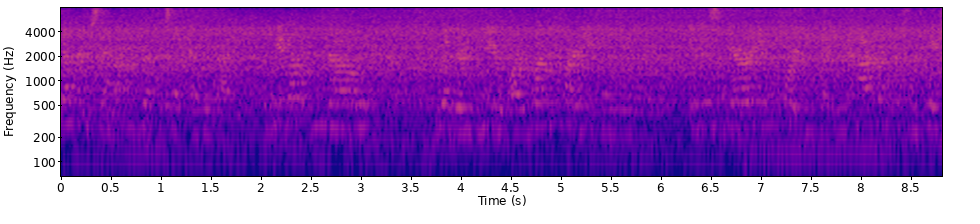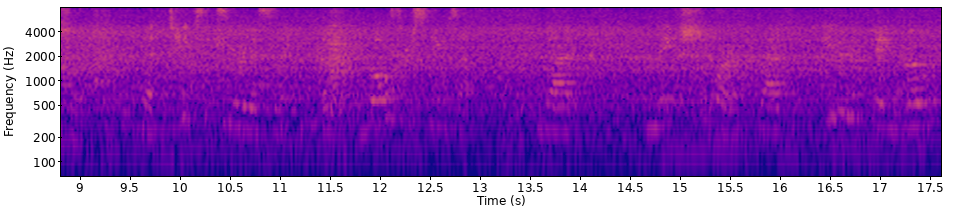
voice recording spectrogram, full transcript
represent, we represent everybody. We don't know whether you are one party or the other. It is very important that you have representation that takes it seriously, that rolls their sleeves up, that makes sure that even if they vote.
